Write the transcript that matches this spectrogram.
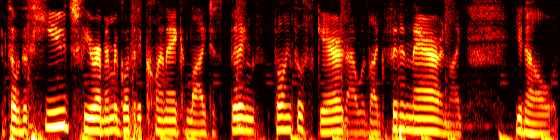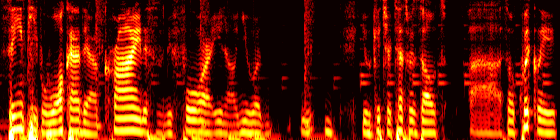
And so this huge fear. I remember going to the clinic, like just feeling feeling so scared. I would like sit in there and like, you know, seeing people walk out of there crying. This is before you know you would you would get your test results uh, so quickly.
